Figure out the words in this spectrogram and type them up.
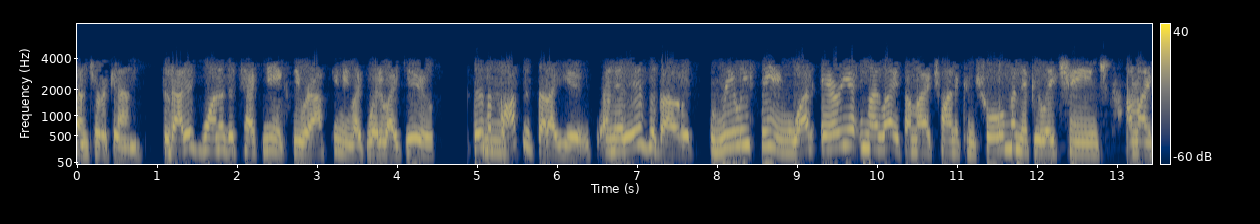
center again. So that is one of the techniques you were asking me, like, what do I do? There's mm. a process that I use and it is about really seeing what area in my life am I trying to control, manipulate, change? Am I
